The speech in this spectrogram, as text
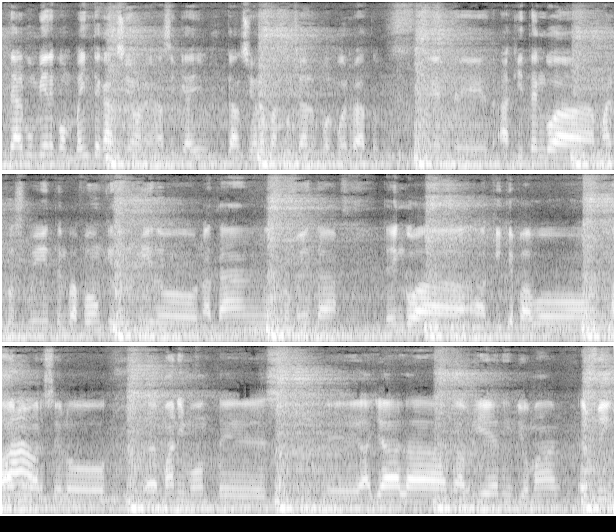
este álbum viene con 20 canciones, así que hay canciones para escuchar por buen rato. Este, aquí tengo a Marco Sweet, tengo a Funky, Delmido, Natán, el Profeta, tengo a, a Quique Pavón, Jaime Barceló, eh, Manny Montes, eh, Ayala, Gabriel, Indiomar, en fin,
